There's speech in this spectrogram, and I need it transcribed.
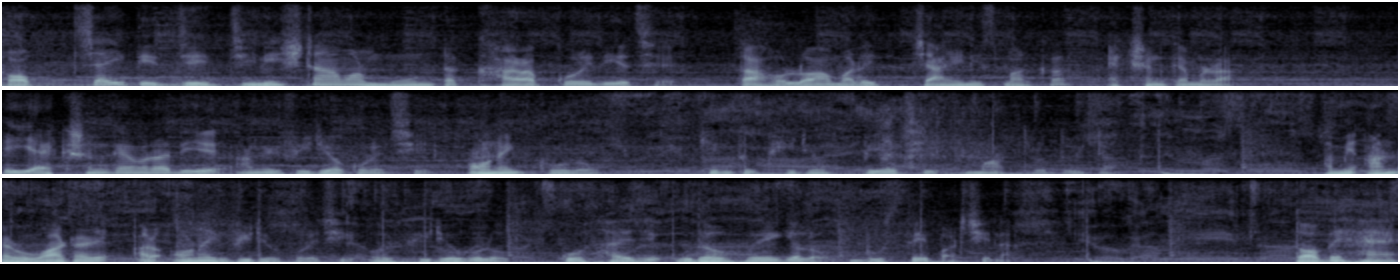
সবচাইতে যে জিনিসটা আমার মনটা খারাপ করে দিয়েছে, তা হলো আমার এই চাইনিজ মার্কা অ্যাকশন ক্যামেরা এই অ্যাকশন ক্যামেরা দিয়ে আমি ভিডিও করেছি অনেকগুলো, কিন্তু ভিডিও পেয়েছি মাত্র দুইটা। আমি আন্ডার ওয়াটারে আর অনেক ভিডিও করেছি। ওই ভিডিওগুলো কোথায় যে উধাও হয়ে গেল বুঝতেই পারছি না। তবে হ্যাঁ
